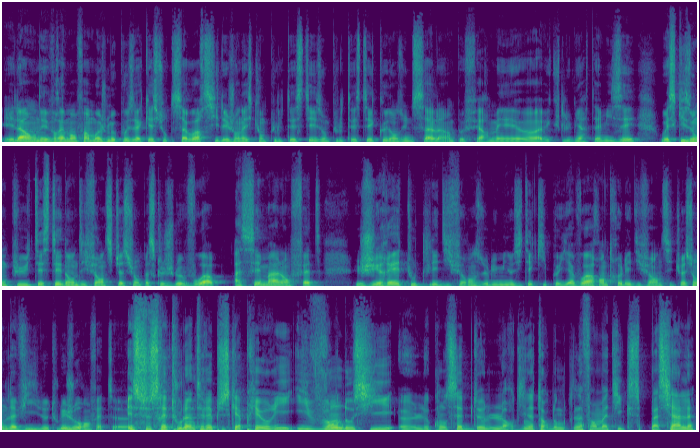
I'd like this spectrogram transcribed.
Et là, on est vraiment. Enfin, moi, je me pose la question de savoir si les journalistes qui ont pu le tester, ils ont pu le tester que dans une salle un peu fermée euh, avec une lumière tamisée, ou est-ce qu'ils ont pu tester dans différentes situations? Parce que je le vois assez mal, en fait, gérer toutes les de luminosité qu'il peut y avoir entre les différentes situations de la vie de tous les jours, en fait. Euh, Et ce serait tout l'intérêt, puisqu'a priori, ils vendent aussi euh, le concept de l'ordinateur, donc l'informatique spatiale,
